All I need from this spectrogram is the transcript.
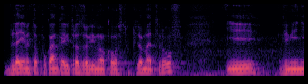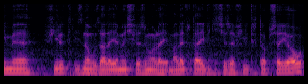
wlejemy tą płukankę, jutro zrobimy około 100 km i wymienimy filtr i znowu zalejemy świeżym olejem, ale tutaj widzicie, że filtr to przejął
